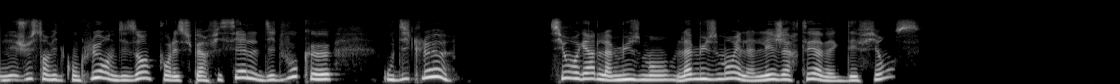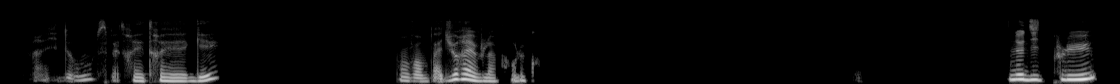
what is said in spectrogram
j'ai juste envie de conclure en disant que pour les superficiels, dites-vous que ou dites-le, si on regarde l'amusement, l'amusement et la légèreté avec défiance, bah, dis c'est pas très, très gai. On vend pas du rêve là, pour le coup. Ne dites plus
